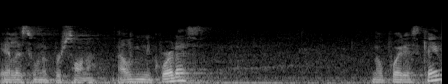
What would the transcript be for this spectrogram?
Él es una persona? ¿Alguien recuerdas? No puedes qué?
